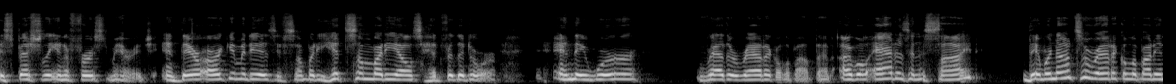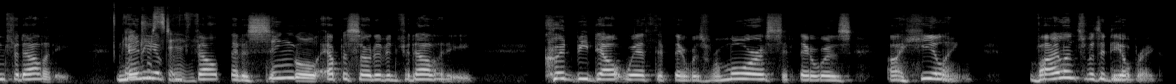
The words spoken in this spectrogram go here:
especially in a first marriage. And their argument is if somebody hits somebody else, head for the door. And they were rather radical about that. I will add as an aside they were not so radical about infidelity. Many of them felt that a single episode of infidelity could be dealt with if there was remorse, if there was uh, healing. Violence was a deal breaker.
